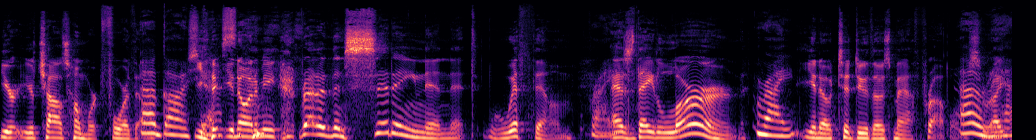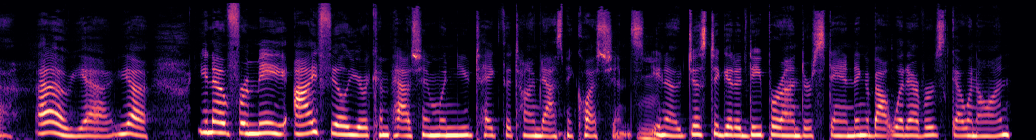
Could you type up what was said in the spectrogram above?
your your child's homework for them. Oh, gosh, you, yes. you know what I mean? Rather than sitting in it with them Right. as they learn, Right. you know, to do those math problems. Oh, right? yeah. Oh, yeah. Yeah. You know, for me, I feel your compassion when you take the time to ask me questions, Mm. you know, just to get a deeper understanding about whatever's going on.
